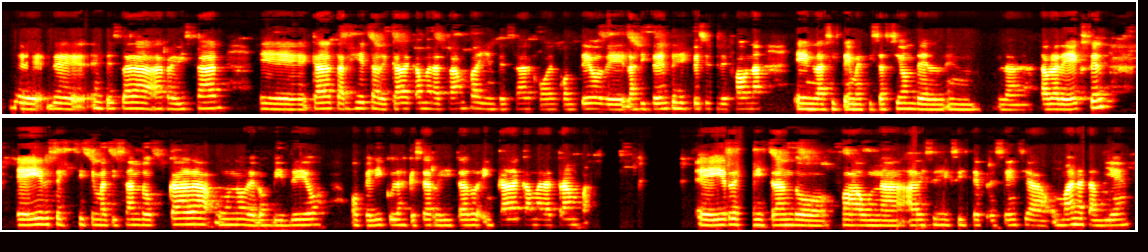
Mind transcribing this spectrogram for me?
de, de empezar a, a revisar eh, cada tarjeta de cada cámara trampa y empezar con el conteo de las diferentes especies de fauna en la sistematización del, en la tabla de Excel e ir sis- sistematizando cada uno de los videos o películas que se ha registrado en cada cámara trampa e ir registrando fauna, a veces existe presencia humana también,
